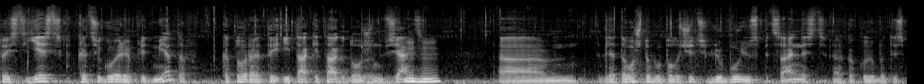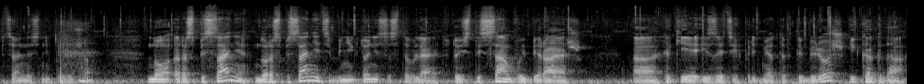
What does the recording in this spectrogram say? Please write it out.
то есть есть категория предметов, которое ты и так, и так должен взять угу. для того, чтобы получить любую специальность, э, какую бы ты специальность не получал. Но расписание, но расписание тебе никто не составляет. То есть ты сам выбираешь а, какие из этих предметов ты берешь и когда,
